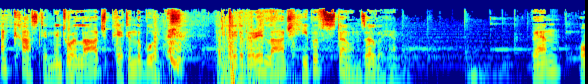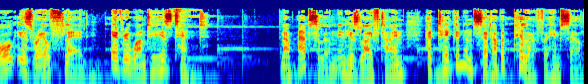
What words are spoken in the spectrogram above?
and cast him into a large pit in the woods, and laid a very large heap of stones over him. Then all Israel fled, every one to his tent. Now Absalom in his lifetime had taken and set up a pillar for himself,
